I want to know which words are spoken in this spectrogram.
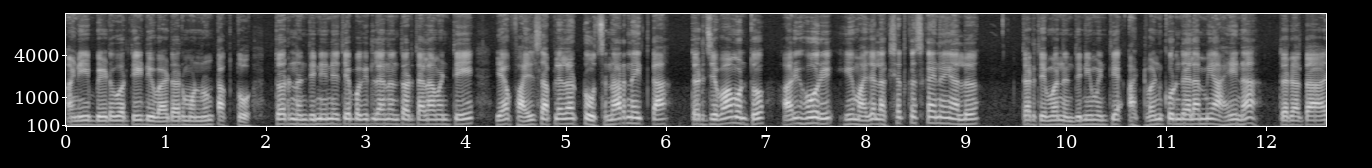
आणि बेडवरती डिवायडर म्हणून टाकतो. तर नंदिनीने ते बघितल्यानंतर त्याला म्हणते या फाईल्स आपल्याला टोचणार नाहीत का? तर जेव्हा म्हणतो अरे हो रे हे माझ्या लक्षात कसं काय नाही आलं? तर तेव्हा नंदिनी म्हणते आठवण करून द्यायला मी आहे ना? तर आता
